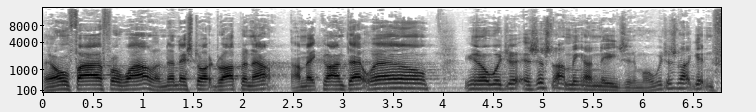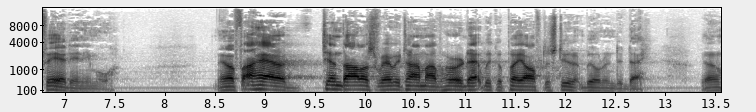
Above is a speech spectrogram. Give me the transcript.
they're on fire for a while, and then they start dropping out. I make contact. Well, you know, just, it's just not meeting our needs anymore. We're just not getting fed anymore. You know, if I had ten dollars for every time I've heard that, we could pay off the student building today. You know.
